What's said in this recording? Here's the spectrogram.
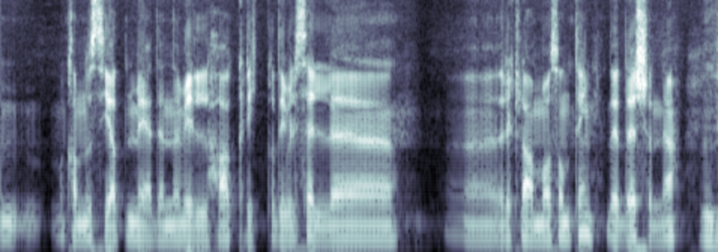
Man kan jo si at mediene vil ha klikk, og de vil selge øh, reklame og sånne ting. Det, det skjønner jeg. Mm.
